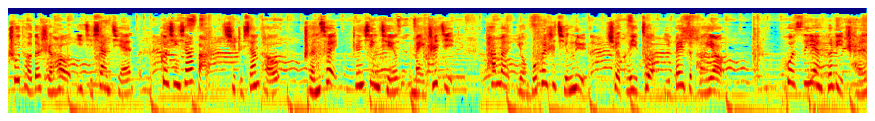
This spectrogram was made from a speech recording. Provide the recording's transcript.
出头的时候一起向前，个性相仿，气质相投，纯粹真性情，美知己。他们永不会是情侣，却可以做一辈子朋友。霍思燕和李晨，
